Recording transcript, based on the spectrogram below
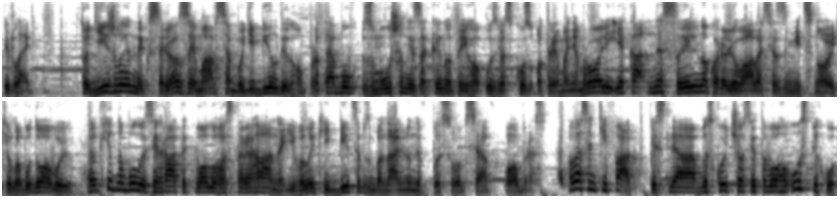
під ледь. Тоді ж винник всерйоз займався бодібілдингом, проте був змушений закинути його у зв'язку з отриманням ролі, яка не сильно корелювалася з міцною тілобудовою. Необхідно було зіграти кволого старигана, і великий біцепс банально не вписувався в образ. Малесенький факт: після блискучого світового успіху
